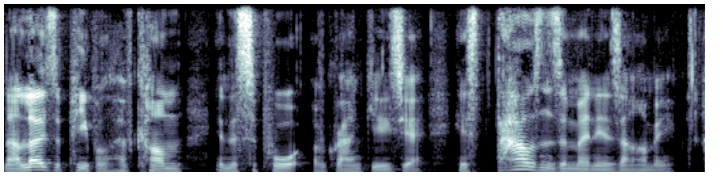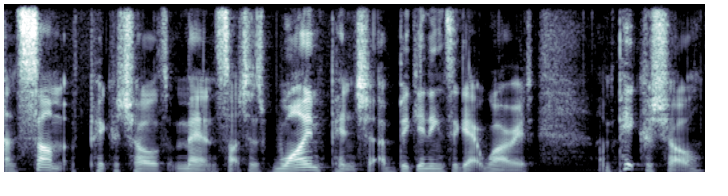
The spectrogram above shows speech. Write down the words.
Now, loads of people have come in the support of Grand Grangousier. He has thousands of men in his army, and some of Picrochole's men, such as Wine Pincher, are beginning to get worried. And Picrochole,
